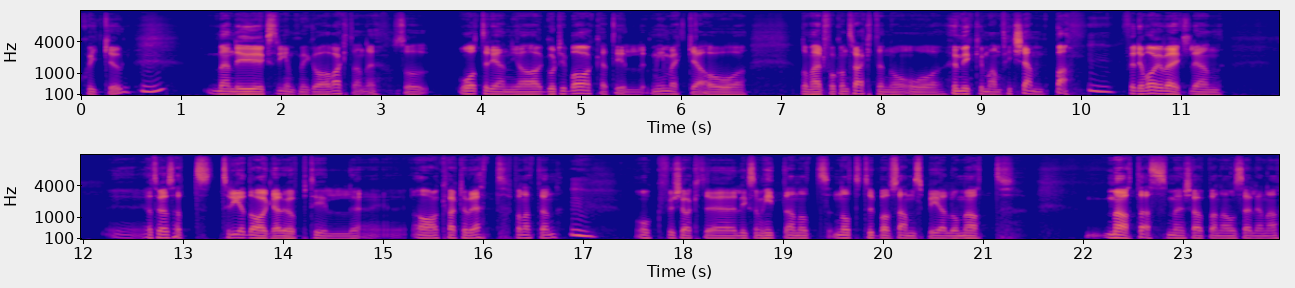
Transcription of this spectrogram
skitkul. Mm. Men det är ju extremt mycket avvaktande. Så återigen, jag går tillbaka till min vecka och de här två kontrakten och, och hur mycket man fick kämpa. Mm. För det var ju verkligen, eh, jag tror jag satt tre dagar upp till eh, ja, kvart över ett på natten Mm. och försökte liksom hitta något, något typ av samspel och möt, mötas med köparna och säljarna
